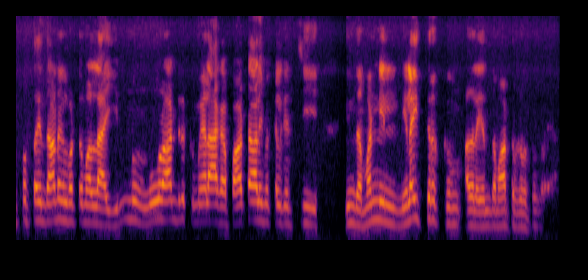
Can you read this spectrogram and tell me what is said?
முப்பத்தைந்து ஆண்டுகள் மட்டுமல்ல இன்னும் நூறாண்டிற்கு மேலாக பாட்டாளி மக்கள் கட்சி இந்த மண்ணில் நிலைத்திருக்கும். அதுல எந்த மாற்று கருத்தும் கிடையாது.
